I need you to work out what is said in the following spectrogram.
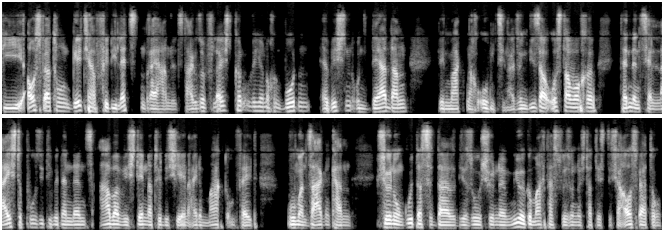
die Auswertung gilt ja für die letzten drei Handelstage. So vielleicht könnten wir hier noch einen Boden erwischen und der dann den Markt nach oben ziehen. Also in dieser Osterwoche tendenziell leichte positive Tendenz, aber wir stehen natürlich hier in einem Marktumfeld, wo man sagen kann, schön und gut, dass du da dir so schöne Mühe gemacht hast für so eine statistische Auswertung.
